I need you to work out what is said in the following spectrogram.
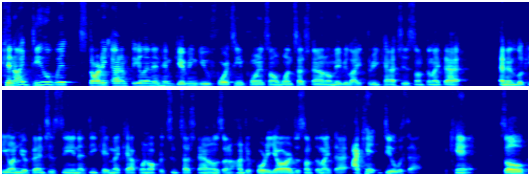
Can I deal with starting Adam Thielen and him giving you 14 points on one touchdown or maybe like three catches, something like that? And then looking on your bench and seeing that DK Metcalf went off for two touchdowns and 140 yards or something like that. I can't deal with that. I can't. So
